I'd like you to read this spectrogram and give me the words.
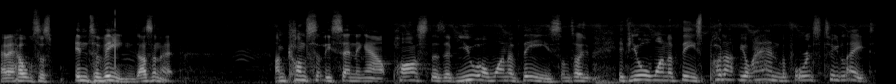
And it helps us intervene, doesn't it? I'm constantly sending out pastors, if you are one of these, sometimes if you're one of these, put up your hand before it's too late.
